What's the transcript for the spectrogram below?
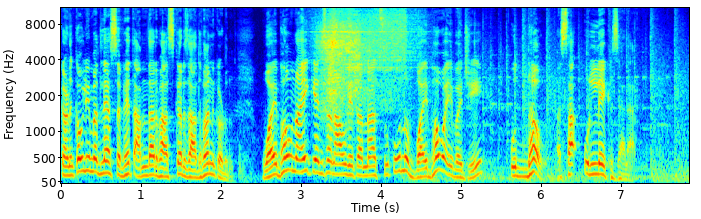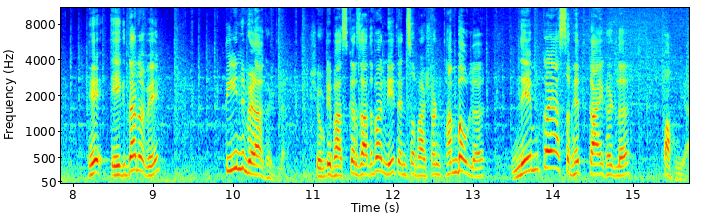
कणकवलीमधल्या सभेत आमदार भास्कर जाधवांकडून वैभव नाईक यांचं नाव घेताना चुकून वैभवऐवजी उद्धव असा उल्लेख झाला. हे एकदा नव्हे तीन वेळा घडलं. शेवटी भास्कर जाधवांनी त्यांचं भाषण थांबवलं. नेमकं या सभेत काय घडलं पाहूया.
